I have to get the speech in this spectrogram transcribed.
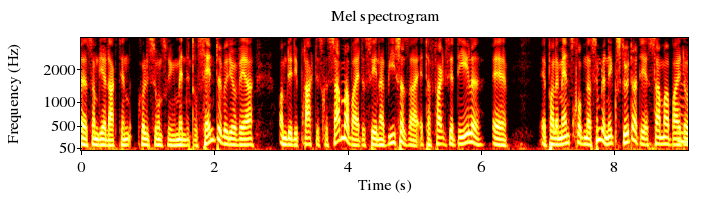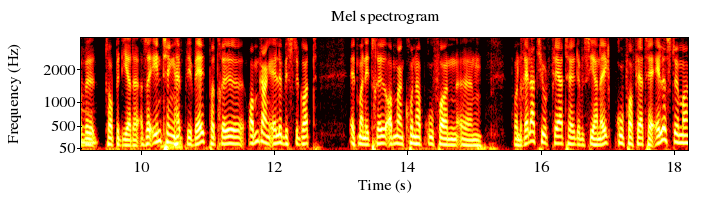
øh, som de har lagt den koalitionsring. Men det interessante vil jo være, om det er det praktiske samarbejde senere viser sig, at der faktisk er dele af, af parlamentsgruppen, der simpelthen ikke støtter det samarbejde mm. og vil torpedere det. Altså en ting er at blive valgt på tredje omgang. Alle vidste godt, at man i tredje omgang kun har brug for en, øh, for en relativt flertal, det vil sige, at han har ikke brug for flertal af alle stemmer.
